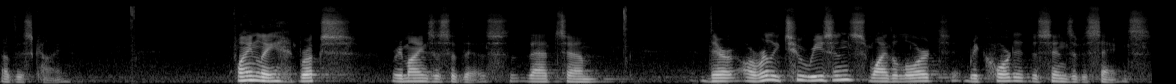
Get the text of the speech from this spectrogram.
of this kind. Finally, Brooks reminds us of this that. Um, there are really two reasons why the Lord recorded the sins of his saints.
